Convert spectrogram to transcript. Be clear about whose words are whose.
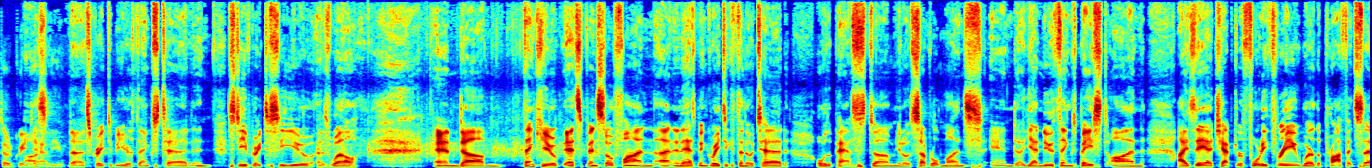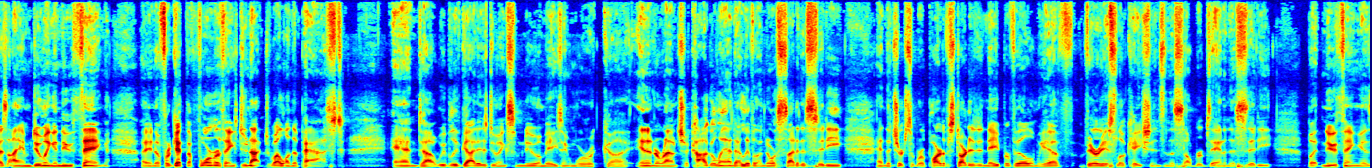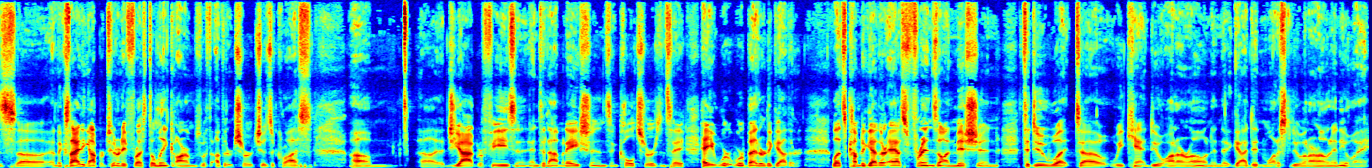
Speaker 1: So great
Speaker 2: awesome.
Speaker 1: to have you.
Speaker 2: That's great to be here. Thanks, Ted. And Steve, great to see you as well. And um, thank you. It's been so fun, uh, and it has been great to get to know Ted over the past, um, you know, several months. And uh, yeah, new things based on Isaiah chapter 43, where the prophet says, "I am doing a new thing." Uh, you know, forget the former things. Do not dwell on the past. And uh, we believe God is doing some new amazing work uh, in and around Chicagoland. I live on the north side of the city, and the church that we're a part of started in Naperville, and we have various locations in the suburbs and in the city. But New Thing is uh, an exciting opportunity for us to link arms with other churches across um, uh, geographies and, and, denominations and cultures and say, hey, we're, we're better together. Let's come together as friends on mission to do what uh, we can't do on our own and that God didn't want us to do on our own anyway.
